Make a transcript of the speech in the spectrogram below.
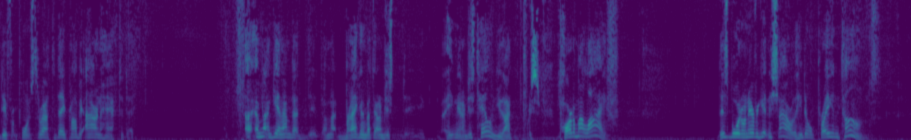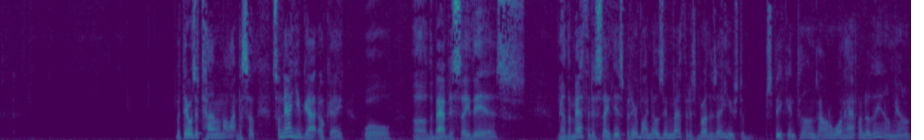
different points throughout the day, probably hour and a half today. I, am not, again, I'm not, I'm not bragging about that. I'm just, amen, I'm just telling you, I, it's part of my life. This boy don't ever get in the shower that he don't pray in tongues. But there was a time in my life. But so, so now you've got, okay, well, uh, the Baptists say this. Now the Methodists say this, but everybody knows them Methodist brothers, they used to speak in tongues. I don't know what happened to them, you know.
